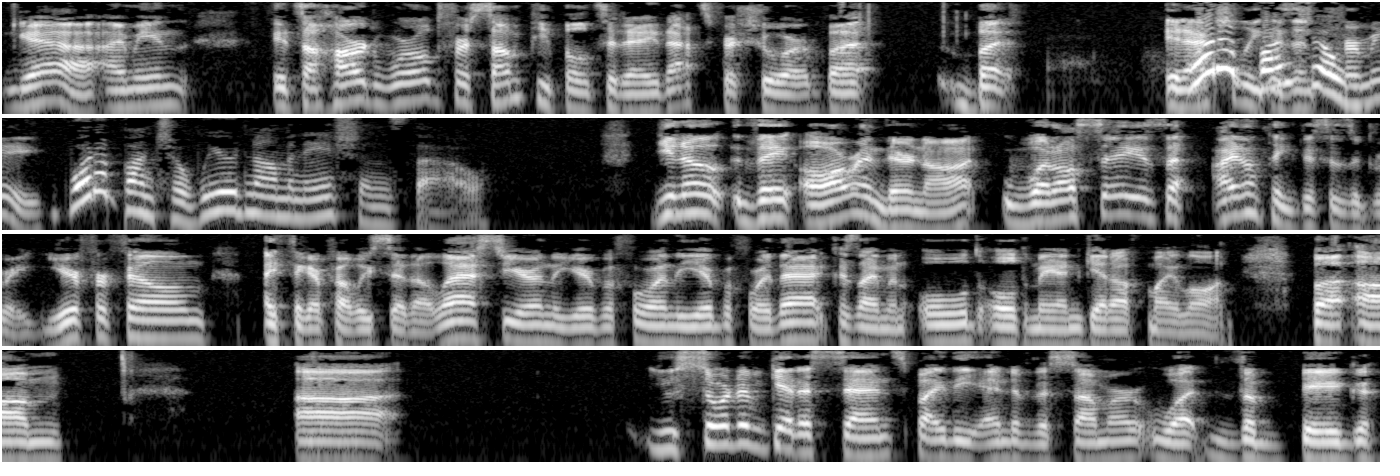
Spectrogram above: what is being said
Yeah. I mean, it's a hard world for some people today. That's for sure. But but it What actually isn't of for me. what a bunch of weird nominations though. You know, they are and they're not. What I'll say is that I don't think this is a great year for film. I think I probably said that last year and the year before and the year before that because I'm an old, old man. Get off my lawn. But, um, uh, you sort of get a sense by the end of the summer what the big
